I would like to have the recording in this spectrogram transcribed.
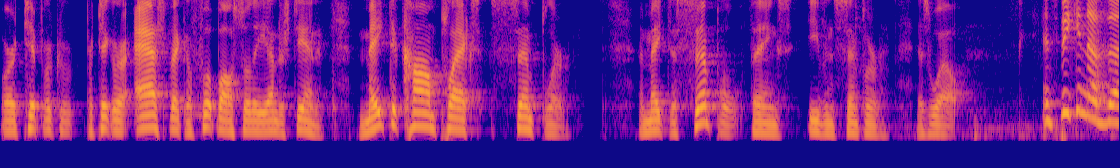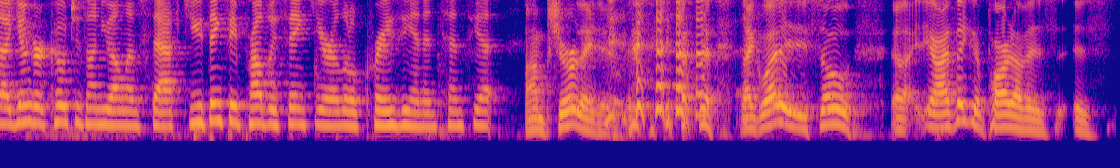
or a typical particular aspect of football so they understand it. Make the complex simpler and make the simple things even simpler as well. And speaking of the younger coaches on ULM staff, do you think they probably think you're a little crazy and intense yet? I'm sure they do. like what is so? Uh, you know, I think a part of it is is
